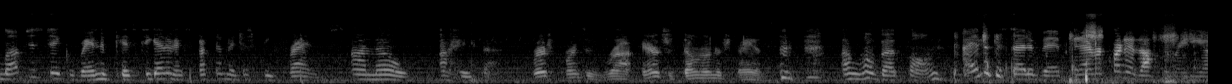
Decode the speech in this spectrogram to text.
They love to stick random kids together and expect them to just be friends. I know. I hate that. Fresh Prince is right. Parents just don't understand. I love that song. I have a cassette of it, and I recorded it off the radio.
